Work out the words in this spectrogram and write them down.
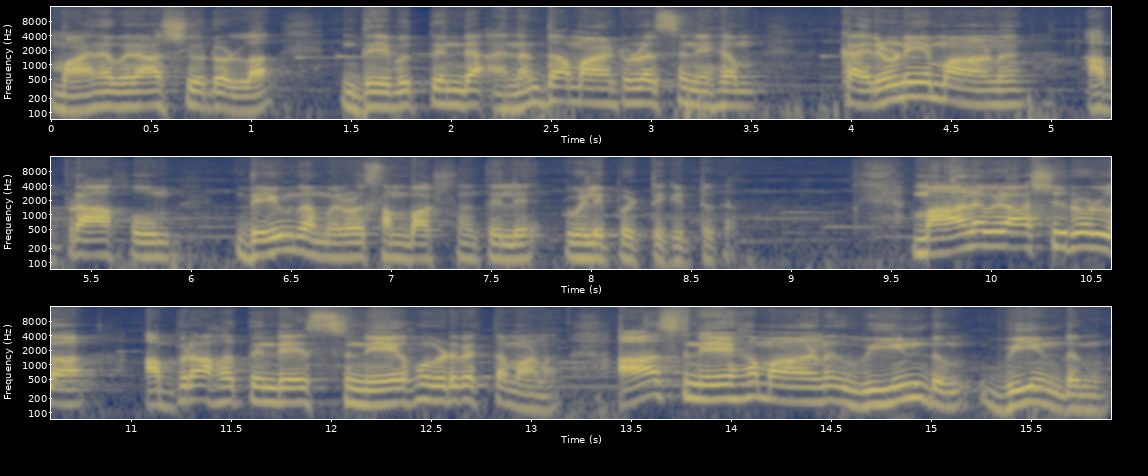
മാനവരാശിയോടുള്ള ദൈവത്തിന്റെ അനന്തമായിട്ടുള്ള സ്നേഹം കരുണയുമാണ് അബ്രാഹവും ദൈവം തമ്മിലുള്ള സംഭാഷണത്തിൽ വെളിപ്പെട്ട് കിട്ടുക. മാനവരാശിയോടുള്ള അബ്രാഹത്തിന്റെ സ്നേഹം ഇവിടെ വ്യക്തമാണ്. ആ സ്നേഹമാണ് വീണ്ടും വീണ്ടും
